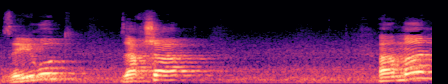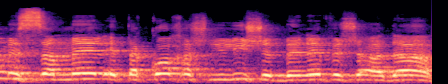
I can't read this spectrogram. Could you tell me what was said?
זהירות, זה עכשיו. המן מסמל את הכוח השלילי שבנפש האדם.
